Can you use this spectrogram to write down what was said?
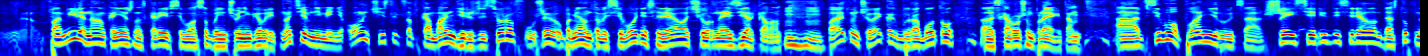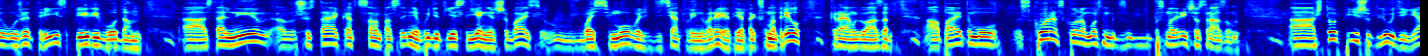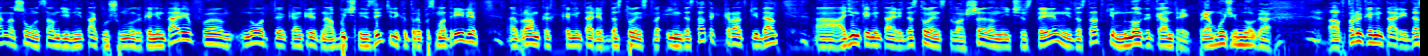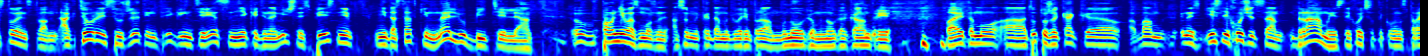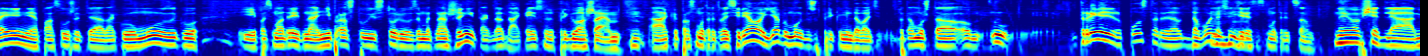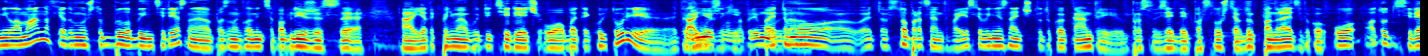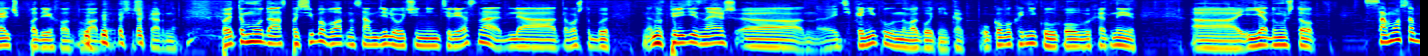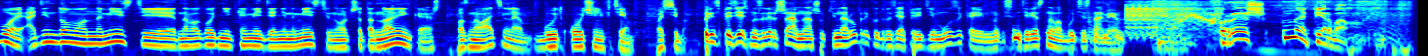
Фамилия нам, конечно, скорее всего, особо ничего не говорит, но тем не менее, он числится в команде режиссеров уже упомянутого сегодня сериала «Черное зеркало». Поэтому человек как бы работал э, с хорошим проектом. А, всего планируется 6 серий для сериала, доступны уже 3 с переводом. А, остальные, э, шестая, кажется, самая последняя, выйдет, если я не ошибаюсь, 8 или 10 января. Это я так смотрел краем глаза. А, поэтому скоро-скоро можно будет посмотреть все сразу. А, что пишут люди? Я нашел, на самом деле, не так уж и много комментариев, э, но вот э, конкретно обычные зрители, которые посмотрели э, в рамках комментариев достоинства и недостаток, краткий, да, А, один комментарий, достоинство Шеннон и Чистейн, недостатки, много кантри, прям очень много. А, второй комментарий, достоинство, актеры, сюжет, интрига, интерес, некая динамичность песни, недостатки на любителя. Вполне возможно, особенно когда мы говорим про много-много кантри. Поэтому а, тут уже как э, вам, если хочется драмы, если хочется такого настроения, послушать а, такую музыку и посмотреть на непростую историю взаимоотношений, тогда да, конечно же, приглашаем а, к просмотру этого сериала. Я бы мог даже порекомендовать, потому что, э, ну, трейлер, постер, довольно все интересно смотрится. Ну и вообще для меломанов, я думаю, что было бы интересно познакомиться поближе с, а, я так понимаю, будет идти речь об этой культуре. Этой Конечно, музыки. напрямую, Поэтому э, это сто процентов. А если вы не знаете, что такое кантри, просто взять да и послушать, а вдруг понравится, такой, о, а тут сериальчик подъехал Влада, вообще шикарно. Поэтому, да, спасибо, Влад, на самом деле очень интересно для того, чтобы, ну, впереди, знаешь, э, эти каникулы новогодние, как у кого каникулы, у кого выходные. А, И я думаю, что Само собой, один дома он на месте, новогодние комедии они на месте, но вот что-то новенькое, что познавательное будет очень в тем. Спасибо. В принципе, здесь мы завершаем нашу кинорубрику. Друзья, впереди музыка и много всего интересного. Будьте с нами. Фреш на первом.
